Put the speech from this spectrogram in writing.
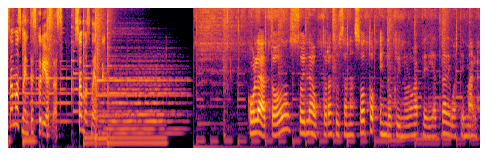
Somos mentes curiosas. Somos Merck. Hola a todos, soy la doctora Susana Soto, endocrinóloga pediatra de Guatemala.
